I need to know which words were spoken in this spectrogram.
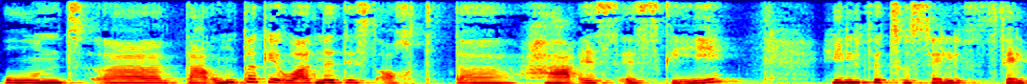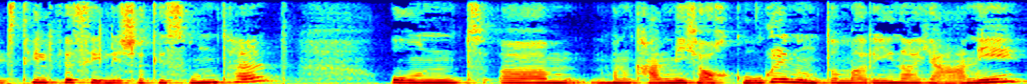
Und äh, da untergeordnet ist auch der HSSG, Hilfe zur Selbst Selbsthilfe seelischer Gesundheit. Und ähm, man kann mich auch googeln unter Marina Jani,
